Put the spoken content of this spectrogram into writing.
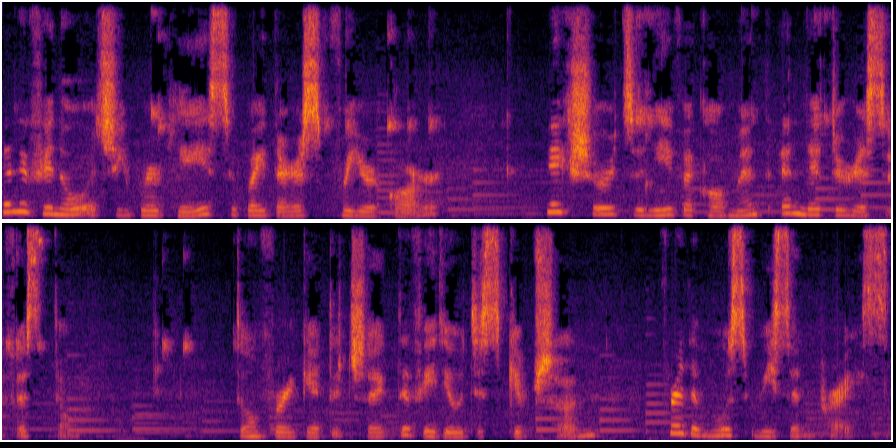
And if you know a cheaper place to buy tires for your car, make sure to leave a comment and let the rest of us know. Don't forget to check the video description for the most recent price.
